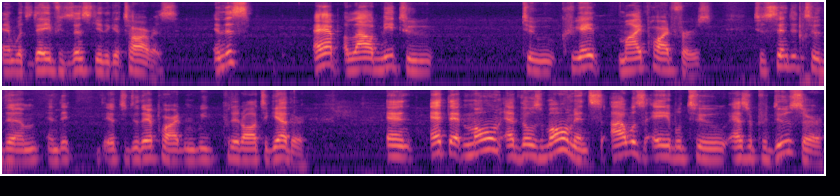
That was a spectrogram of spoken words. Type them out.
and with Dave Fiuczynski, the guitarist. And this app allowed me to to create my part first, to send it to them, and they, to do their part, and we put it all together. And at that moment, at those moments, I was able to, as a producer,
